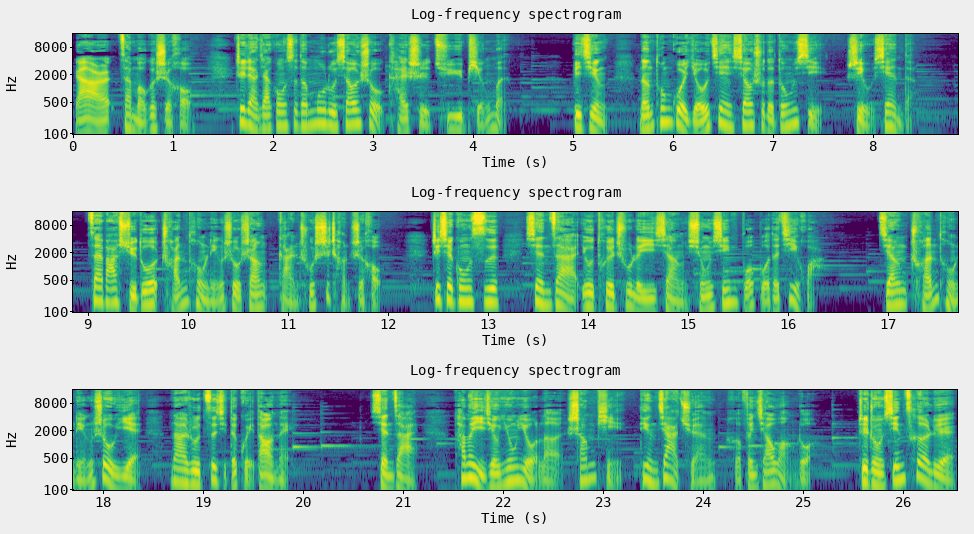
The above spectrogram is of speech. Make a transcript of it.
然而，在某个时候，这两家公司的目录销售开始趋于平稳。毕竟，能通过邮件销售的东西是有限的。在把许多传统零售商赶出市场之后。这些公司现在又推出了一项雄心勃勃的计划，将传统零售业纳入自己的轨道内。现在，他们已经拥有了商品定价权和分销网络。这种新策略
